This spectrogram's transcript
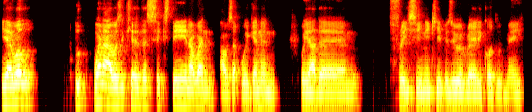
Yeah, well, when I was a kid at 16, I went, I was at Wigan and we had um, three senior keepers who were really good with me,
